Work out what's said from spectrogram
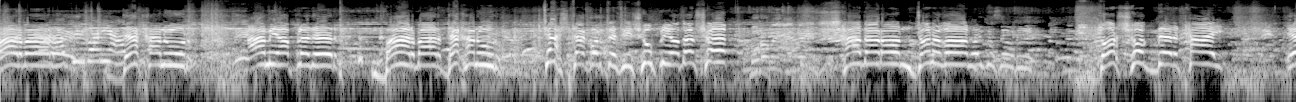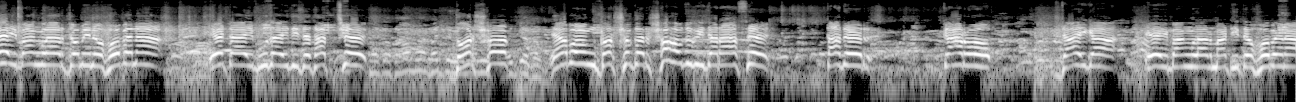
বারবার দেখানোর, আমি আপনাদের বারবার দেখানোর চেষ্টা করতেছি। সুপ্রিয় দর্শক, সাধারণ জনগণ দর্শকদের ঠাই। এই বাংলার জমিনে হবে না, এটাই বুঝাই দিতে থাকছে। দর্শক এবং দর্শকের সহযোগী যারা আছে, তাদের কারও জায়গা এই বাংলার মাটিতে হবে না।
